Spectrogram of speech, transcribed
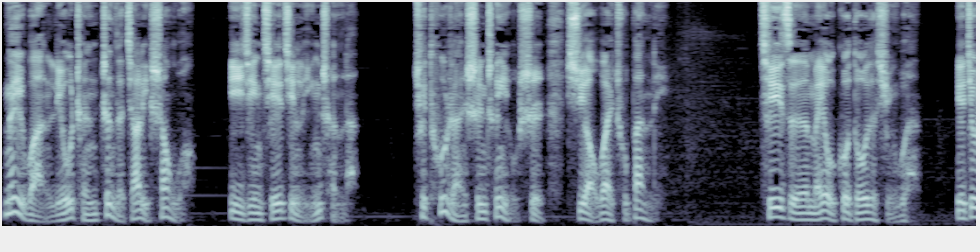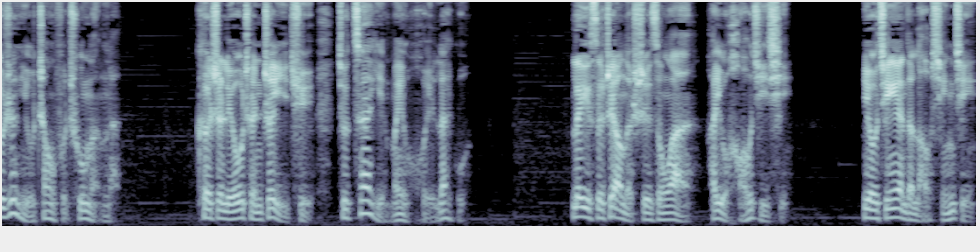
那晚刘晨正在家里上网，已经接近凌晨了，却突然声称有事需要外出办理。妻子没有过多的询问，也就任由丈夫出门了。可是刘晨这一去，就再也没有回来过。类似这样的失踪案还有好几起，有经验的老刑警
